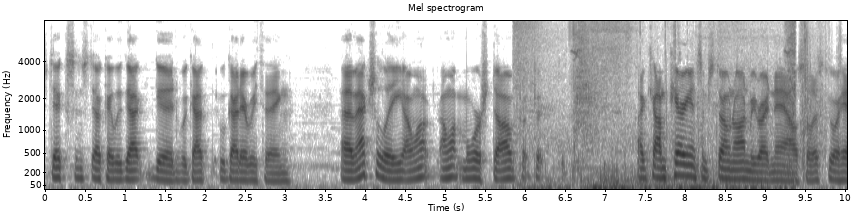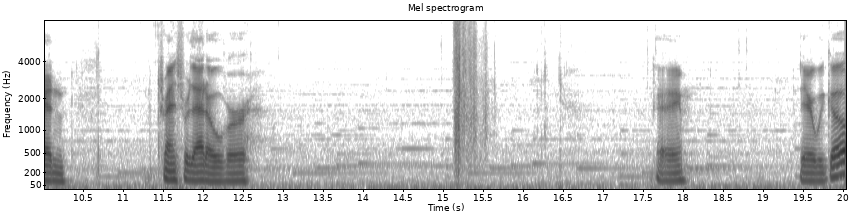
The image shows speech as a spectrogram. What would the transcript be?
sticks and stuff. Okay, we got good. We got we got everything. Um, actually, I want I want more stuff. Put, put, I, I'm carrying some stone on me right now, so let's go ahead and transfer that over. Okay. There we go.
